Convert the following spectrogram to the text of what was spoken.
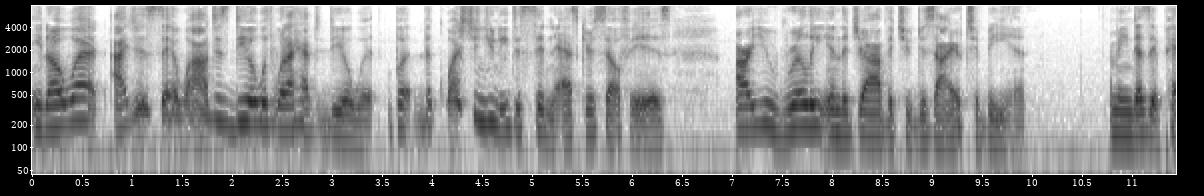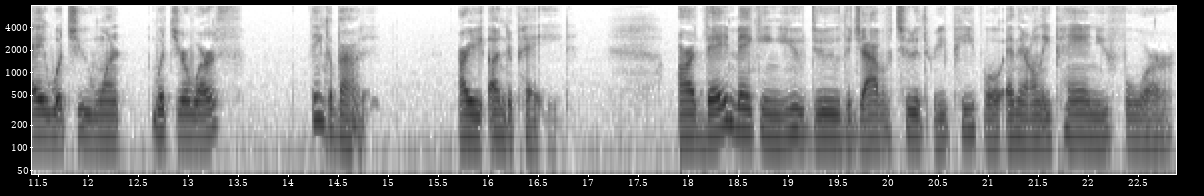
you know what? I just said, well, I'll just deal with what I have to deal with. But the question you need to sit and ask yourself is Are you really in the job that you desire to be in? I mean, does it pay what you want, what you're worth? Think about it. Are you underpaid? Are they making you do the job of two to three people and they're only paying you for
